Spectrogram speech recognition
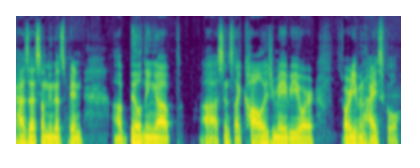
has that something that's been uh, building up uh, since like college maybe or or even high school?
